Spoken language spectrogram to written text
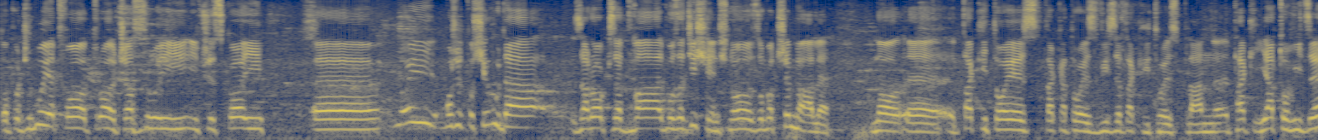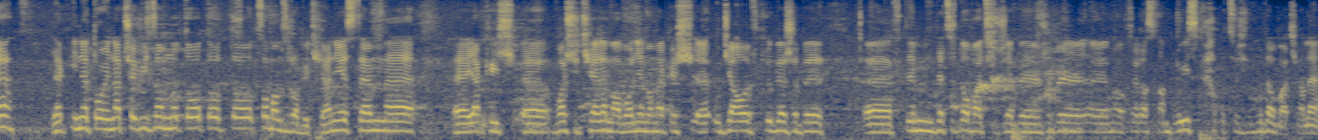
to potrzebuje tro, trochę czasu i, i wszystko i e, no i może to się uda za rok, za dwa albo za dziesięć, no zobaczymy, ale no e, taki to jest, taka to jest wizja, taki to jest plan, tak ja to widzę, jak inne to inaczej widzą, no to, to, to co mam zrobić? Ja nie jestem e, e, jakiś e, właścicielem albo nie mam jakieś udziały w klubie, żeby w tym decydować, żeby, żeby no, teraz tam boiska albo coś wybudować, ale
